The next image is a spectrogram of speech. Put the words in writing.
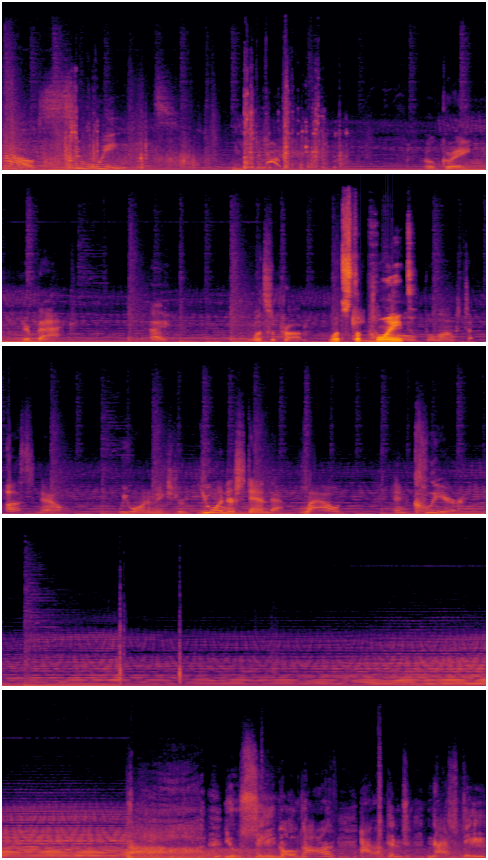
How sweet. Oh, great. You're back. Hey, what's the problem? What's the Angel point? Belongs to us now. We want to make sure you understand that loud and clear. Ah, you see, Goldar? Arrogant, nasty,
